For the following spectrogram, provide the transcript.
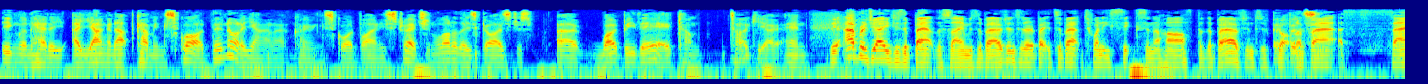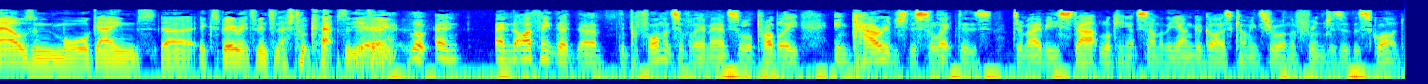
England had a, a young and upcoming squad. They're not a young and upcoming squad by any stretch, and a lot of these guys just uh, won't be there come Tokyo. And The average age is about the same as the Belgians. About, it's about 26 and a half, but the Belgians have got about a thousand more games uh, experience of international caps in the yeah, team. look, and and I think that uh, the performance of Liam Ansell will probably encourage the selectors to maybe start looking at some of the younger guys coming through on the fringes of the squad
